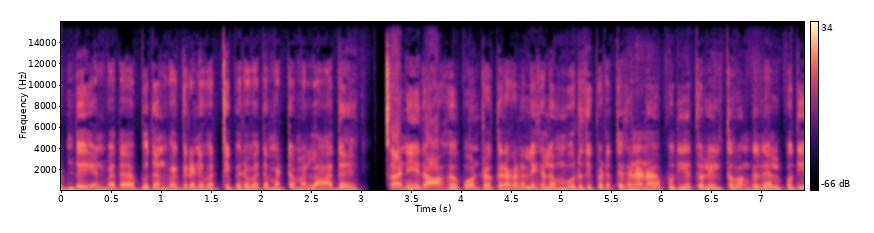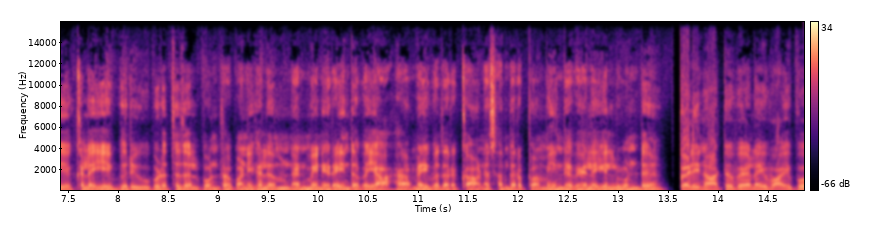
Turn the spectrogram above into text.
உண்டு என்பதை புதன் வக்ர நிவர்த்தி பெறுவது மட்டுமல்லாது சனி ராகு போன்ற கிரகநிலைகளும் உறுதிப்படுத்துகின்றன. புதிய தொழில் துவங்குதல் புதிய கிளையை விரிவுபடுத்துதல் போன்ற பணிகளும் நன்மை நிறைந்தவையாக அமைவதற்கான சந்தர்ப்பம் இந்த வேலையில் உண்டு. வெளிநாட்டு வேலை வாய்ப்பு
